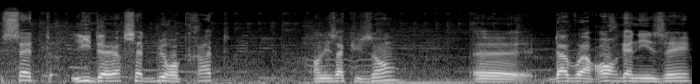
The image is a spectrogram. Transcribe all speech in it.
cette leader, cette bureaucrate, en les accusant d'avoir organisé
